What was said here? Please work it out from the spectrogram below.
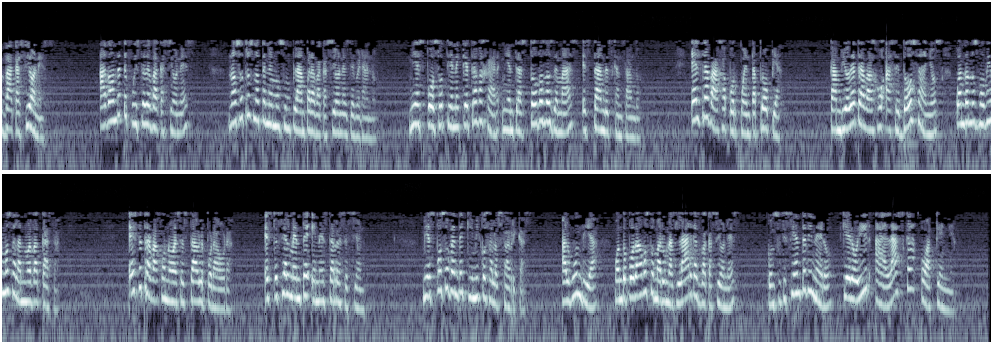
Vacaciones. ¿A dónde te fuiste de vacaciones? Nosotros no tenemos un plan para vacaciones de verano. Mi esposo tiene que trabajar mientras todos los demás están descansando. Él trabaja por cuenta propia. Cambió de trabajo hace dos años cuando nos movimos a la nueva casa. Este trabajo no es estable por ahora, especialmente en esta recesión. Mi esposo vende químicos a las fábricas. Algún día, cuando podamos tomar unas largas vacaciones, con suficiente dinero, quiero ir a Alaska o a Kenia.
